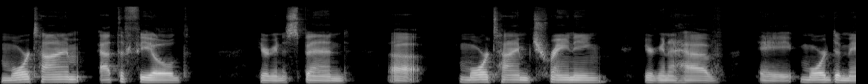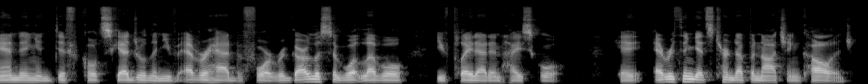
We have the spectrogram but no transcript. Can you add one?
more time at the field. You're going to spend uh, more time training. You're going to have a more demanding and difficult schedule than you've ever had before, regardless of what level you've played at in high school. Okay. Everything gets turned up a notch in college.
